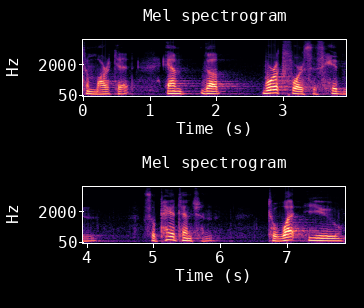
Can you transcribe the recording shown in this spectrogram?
to market. And the workforce is hidden. So pay attention to what you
